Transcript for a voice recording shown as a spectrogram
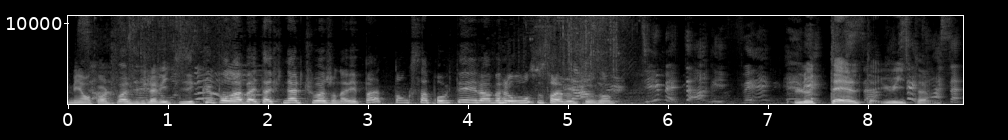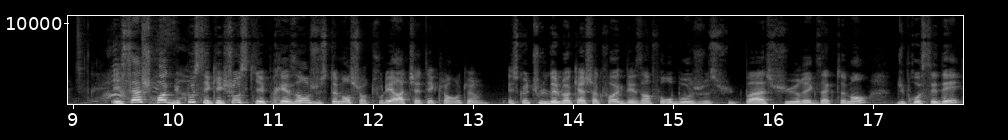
Mais encore une fois, vu que je l'avais utilisé que pendant la bataille finale, tu vois, j'en avais pas tant que ça profité. Et là, malheureusement, ce sera la même chose. Hein. Le Telt 8. Et ça, je crois que du coup, c'est quelque chose qui est présent justement sur tous les Ratchet et Clank. Est-ce que tu le débloques à chaque fois avec des infos robots? Je suis pas sûr exactement du procédé.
